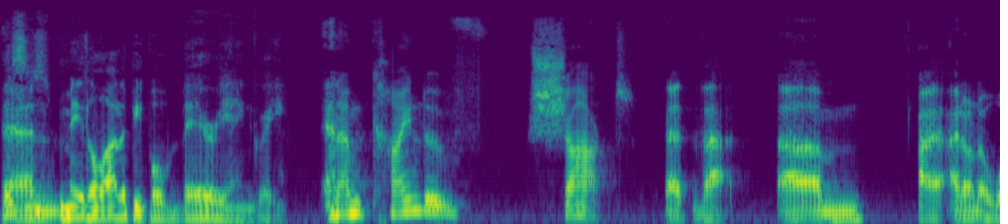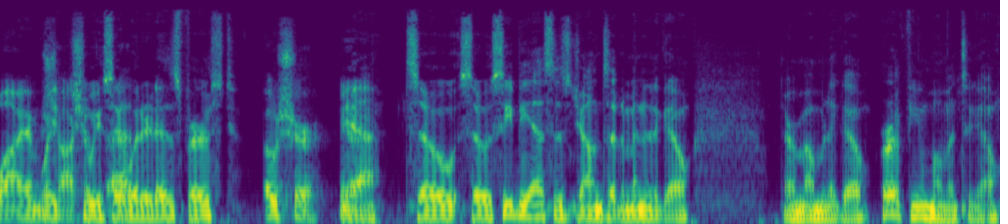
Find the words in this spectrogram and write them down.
This and, has made a lot of people very angry. And I'm kind of shocked at that. Um, I, I don't know why I'm Wait, shocked. should we say what it is first? Oh, sure. Yeah. So so CBS, as John said a minute ago, or a moment ago, or a few moments ago,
